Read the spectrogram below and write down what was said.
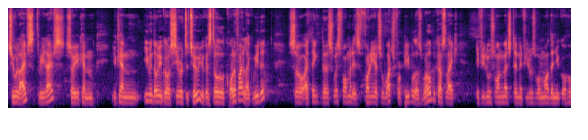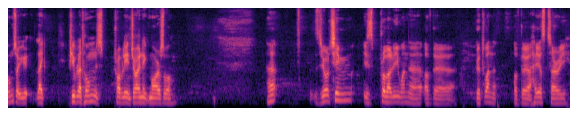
two lives, three lives, so you can you can even though you go zero to two, you can still qualify like we did. So I think the Swiss format is funnier to watch for people as well because like if you lose one match, then if you lose one more, then you go home. So you like people at home is probably enjoying it more as well. Uh, your team is probably one uh, of the got one of the highest salary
